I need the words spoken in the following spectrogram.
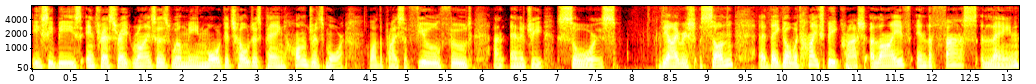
ECB's interest rate rises will mean mortgage holders paying hundreds more, while the price of fuel, food, and energy soars. The Irish Sun, uh, they go with high speed crash alive in the fast lane,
